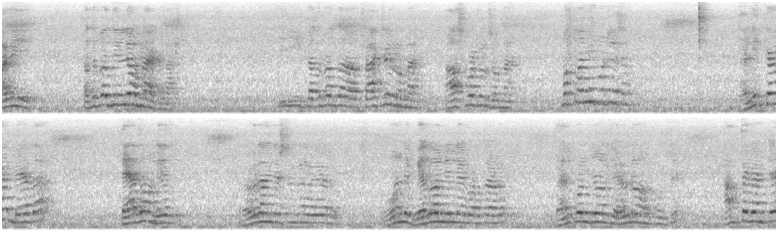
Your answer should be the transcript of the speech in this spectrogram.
అది పెద్ద పెద్ద ఇల్లు ఉన్నాయి అక్కడ. ఈ పెద్ద పెద్ద ఫ్యాక్టరీలు ఉన్నాయి హాస్పిటల్స్ ఉన్నాయి. మొత్తం అన్నీ కొట్టేశాం. ధనిక భేద భేదం లేదు. రఘురామకృష్ణ గారు ఓన్లీ బెదవాళ్ళు ఇల్లే కొడతాడు. ధనికుల జోలికి వెళ్ళడం అనుకుంటే అంతకంటే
